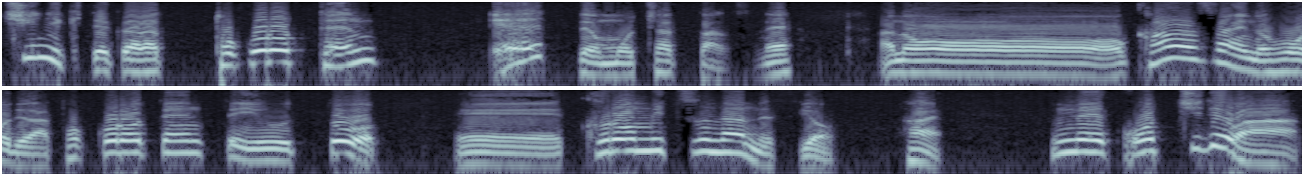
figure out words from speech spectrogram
ちに来てからところてんえって思っちゃったんですね。あのー、関西の方ではところてんって言うと、えー、黒蜜なんですよ。はい。で、こっちでは、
